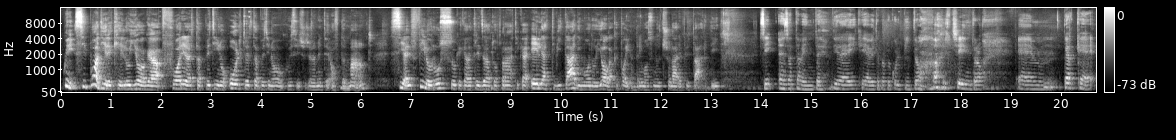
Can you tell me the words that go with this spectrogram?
Quindi si può dire che lo yoga fuori dal tappetino, oltre il tappetino, come si dice generalmente, off the mat, sia il filo rosso che caratterizza la tua pratica e le attività di mono yoga che poi andremo a snocciolare più tardi. Sì, esattamente, direi che avete proprio colpito il centro, ehm, perché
